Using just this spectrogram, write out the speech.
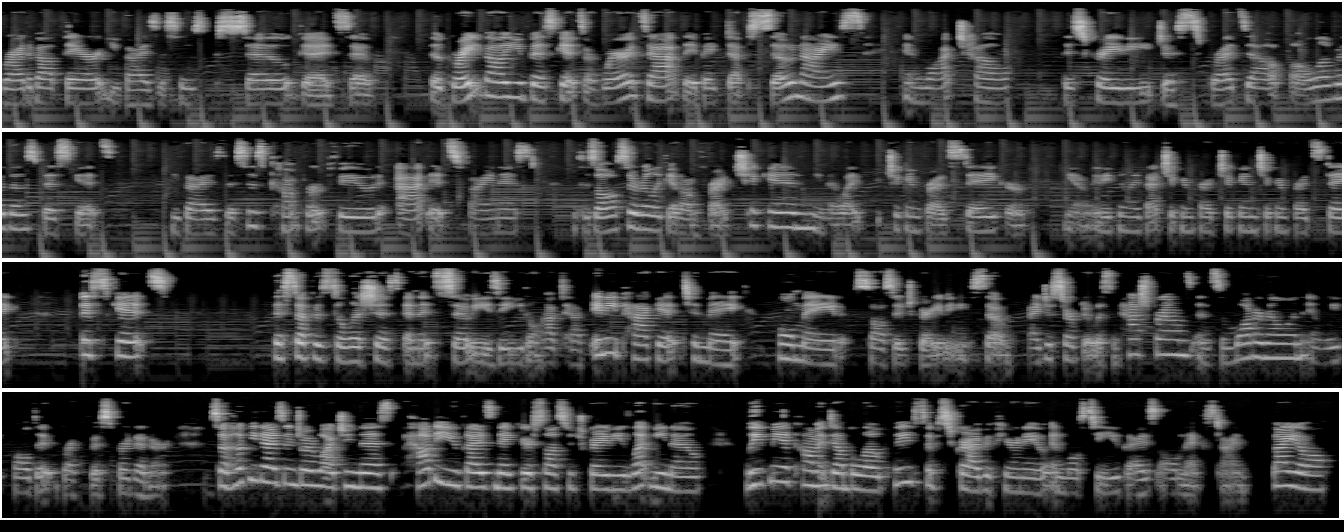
Right about there, you guys, this is so good. So the Great Value biscuits are where it's at. They baked up so nice and watch how this gravy just spreads out all over those biscuits. You guys, this is comfort food at its finest. This is also really good on fried chicken, you know, like chicken fried steak or, you know, anything like that chicken fried chicken, chicken fried steak, biscuits. This stuff is delicious and it's so easy. You don't have to have any packet to make homemade sausage gravy. So I just served it with some hash browns and some watermelon, and we called it breakfast for dinner. So I hope you guys enjoyed watching this. How do you guys make your sausage gravy? Let me know. Leave me a comment down below. Please subscribe if you're new, and we'll see you guys all next time. Bye, y'all.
